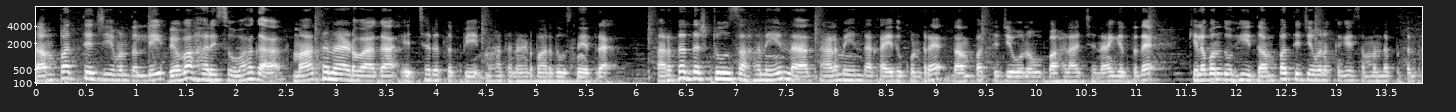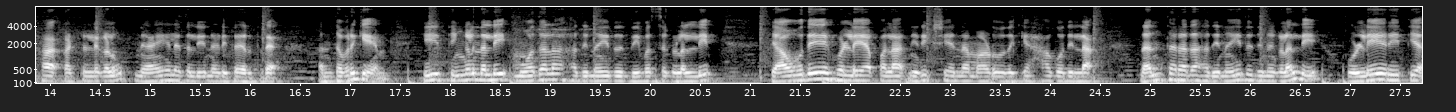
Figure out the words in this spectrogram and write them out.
ದಾಂಪತ್ಯ ಜೀವನದಲ್ಲಿ ವ್ಯವಹರಿಸುವಾಗ ಮಾತನಾಡುವಾಗ ಎಚ್ಚರ ತಪ್ಪಿ ಮಾತನಾಡಬಾರದು ಸ್ನೇಹಿತರೆ. ಅರ್ಧದಷ್ಟು ಸಹನೆಯನ್ನು ತಾಳ್ಮೆಯಿಂದ ಕಾಯ್ದುಕೊಂಡ್ರೆ ದಾಂಪತ್ಯ ಜೀವನವು ಬಹಳ ಚೆನ್ನಾಗಿರ್ತದೆ. ಕೆಲವೊಂದು ಈ ದಾಂಪತ್ಯ ಜೀವನಕ್ಕೆ ಸಂಬಂಧಪಟ್ಟಂತಹ ಕಟ್ಟಳೆಗಳು ನ್ಯಾಯಾಲಯದಲ್ಲಿ ನಡೀತಾ ಇರ್ತದೆ. ಅಂಥವರಿಗೆ ಈ ತಿಂಗಳಿನಲ್ಲಿ ಮೊದಲ ಹದಿನೈದು ದಿವಸಗಳಲ್ಲಿ ಯಾವುದೇ ಒಳ್ಳೆಯ ಫಲ ನಿರೀಕ್ಷೆಯನ್ನು ಮಾಡುವುದಕ್ಕೆ ಆಗೋದಿಲ್ಲ. ನಂತರದ ಹದಿನೈದು ದಿನಗಳಲ್ಲಿ ಒಳ್ಳೆಯ ರೀತಿಯ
